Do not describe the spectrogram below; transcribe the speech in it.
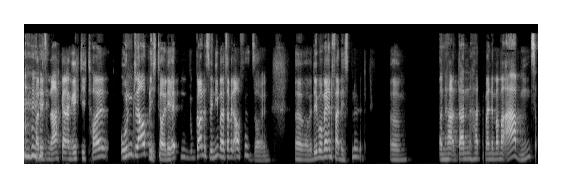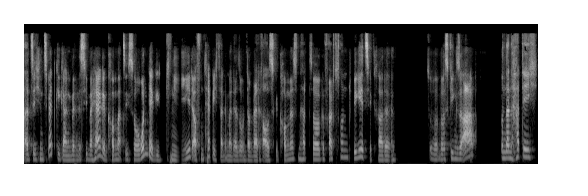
fand ich im Nachgang richtig toll. Unglaublich toll. Die hätten, um Gottes Willen, niemals damit aufhören sollen. Ähm, aber in dem Moment fand ich es blöd. Ähm, und ha dann hat meine Mama abends, als ich ins Bett gegangen bin, ist sie mal hergekommen, hat sich so runtergekniet auf dem Teppich dann immer, der so unterm Bett rausgekommen ist und hat so gefragt, und wie geht's dir gerade? So, was ging so ab? Und dann hatte ich,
